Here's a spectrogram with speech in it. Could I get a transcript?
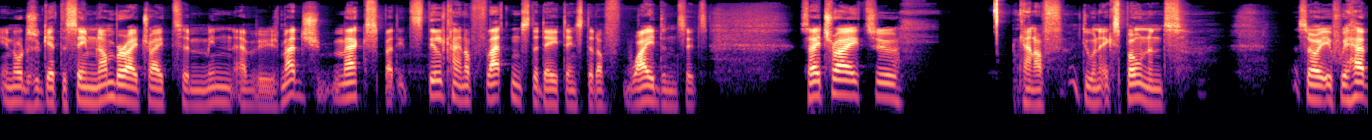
in order to get the same number, I tried to min, average, match, max, but it still kind of flattens the data instead of widens it. So I try to kind of do an exponent. So if we have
